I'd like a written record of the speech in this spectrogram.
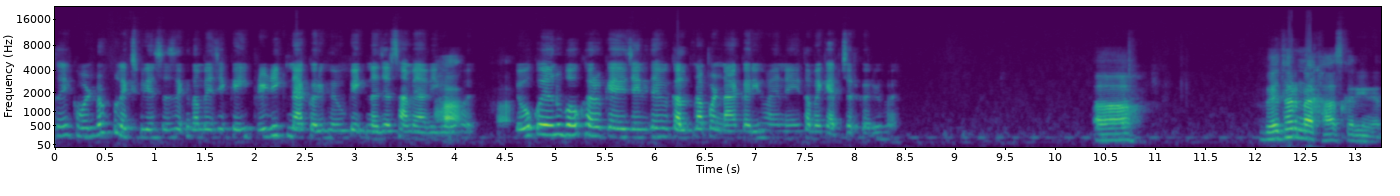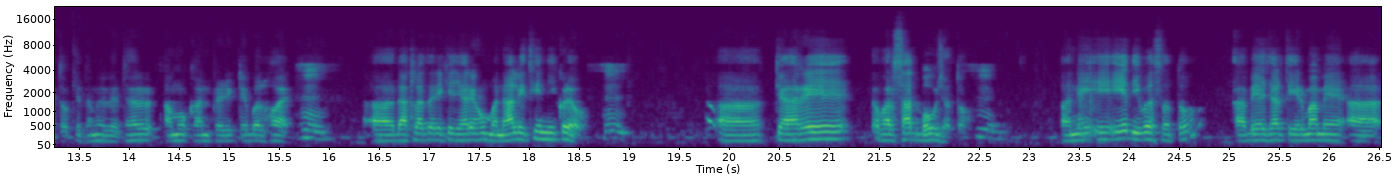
તો એક વન્ડરફુલ એક્સપિરિયન્સ હશે કે તમે જે કંઈ પ્રિડિક્ટ ના કર્યું હોય એવું કંઈક નજર સામે આવી ગયું હોય. એવો કોઈ અનુભવ ખરો કે જેની તમે કલ્પના પણ ના કરી હોય ને તમે કેપ્ચર કર્યું હોય? વેધરના ખાસ કરીને તો કે તમે વેધર અમુક અનપ્રેડિક્ટેબલ હોય. દાખલા તરીકે જ્યારે હું મનાલીથી નીકળ્યો ત્યારે વરસાદ બહુ જ હતો. અને એ એ દિવસ હતો બે હજાર તેરમાં મેં આ,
